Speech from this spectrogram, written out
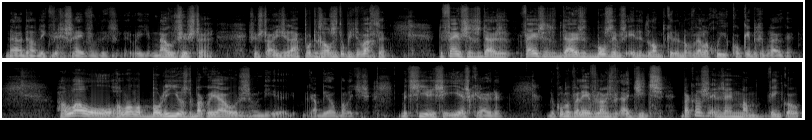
Nou, dan had ik weer geschreven... dus, Weet je, nou zuster, zuster Angela, Portugal zit op je te wachten. De 65.000 65.000 moslims in het land kunnen nog wel een goede kokkin gebruiken... Halal, halal bolinhos de bacalhau, dus zo'n die uh, balletjes met Syrische IS-kruiden. Dan kom ik wel even langs met Ajiz Bakas en zijn man Vinko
